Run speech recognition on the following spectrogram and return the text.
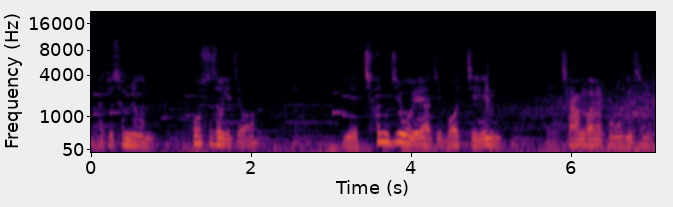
아주 선명합니다. 호수석이죠. 예, 천지호의 아주 멋진 장관을 보고 계십니다.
